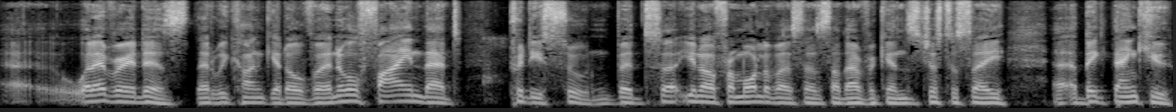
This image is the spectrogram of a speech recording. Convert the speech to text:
uh, whatever it is that we can't get over. And we'll find that pretty soon. But, uh, you know, from all of us as South Africans, just to say uh, a big thank you.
